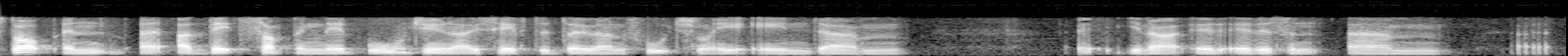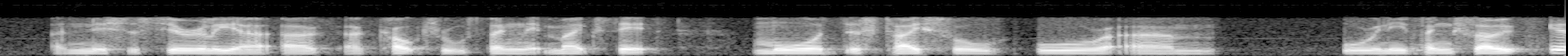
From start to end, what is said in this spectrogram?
stop, and uh, uh, that's something that all journos have to do, unfortunately. And um, you know, it, it isn't um, uh, necessarily a, a, a cultural thing that makes that more distasteful or um, or anything. So yeah,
